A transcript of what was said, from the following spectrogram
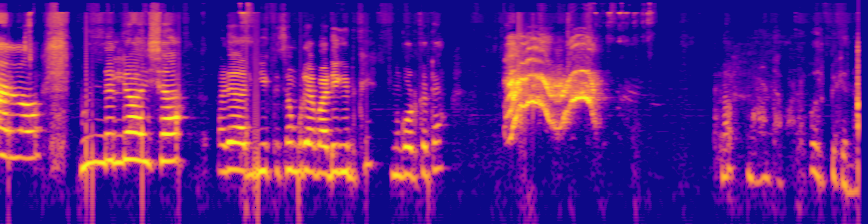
ആണല്ലോ മുണ്ടല്ലോ ആയിഷ. അവിടെ അരിഞ്ഞിക്ക് കൂടി ആ വടി എടുക്ക്. ഒന്ന് കൊടുക്കട്ടെ? വേണ്ട വേണ്ട. വെറുപ്പിക്കണ്ട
